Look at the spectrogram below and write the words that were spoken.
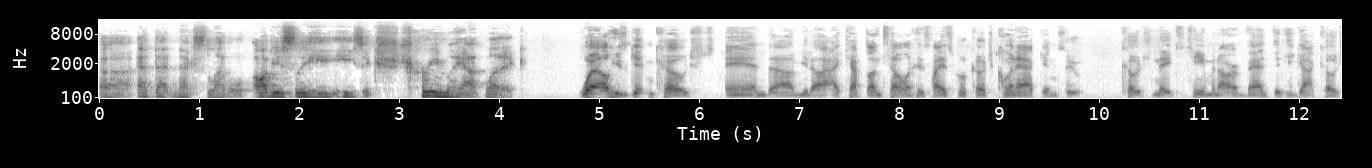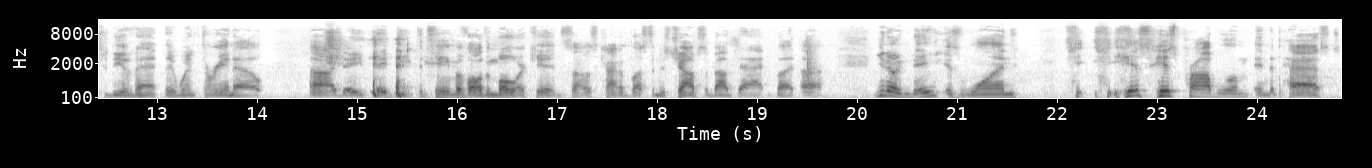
uh, at that next level? Obviously, he, he's extremely athletic. Well, he's getting coached, and um, you know, I kept on telling his high school coach Clint Atkins, who coached Nate's team in our event, that he got coach of the event. They went three and zero. Oh. Uh, they they beat the team of all the Moeller kids, so I was kind of busting his chops about that. But uh, you know, Nate is one. He, his his problem in the past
